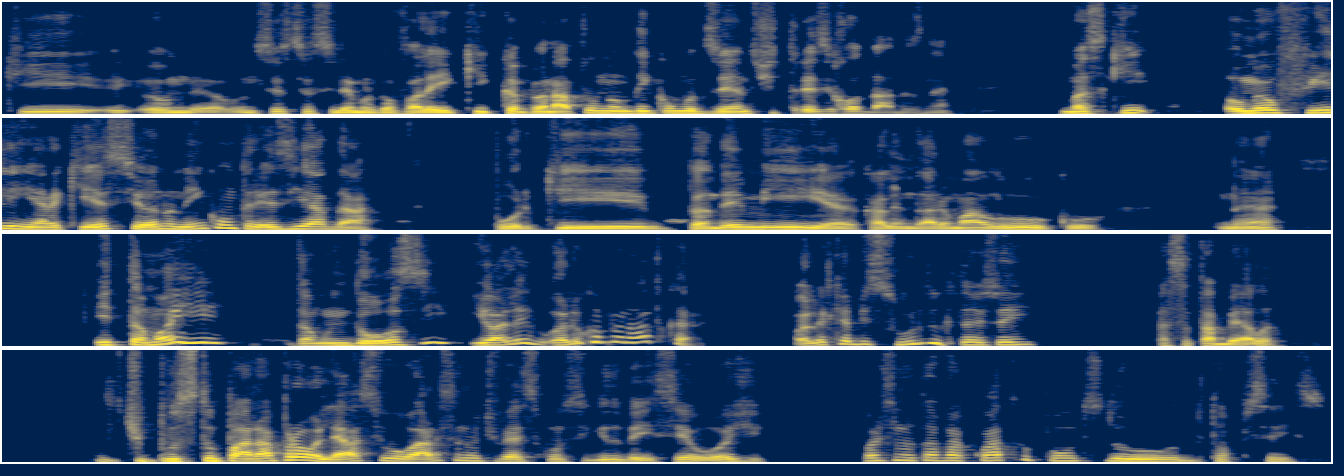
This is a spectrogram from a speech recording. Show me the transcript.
que, eu, eu não sei se você se lembra que eu falei, que campeonato não tem como dizer antes de 13 rodadas, né? Mas que o meu feeling era que esse ano nem com 13 ia dar. Porque pandemia, calendário maluco, né? E tamo aí. Tamo em 12 e olha, olha o campeonato, cara. Olha que absurdo que tá isso aí. Essa tabela. Tipo, se tu parar pra olhar, se o Arsenal tivesse conseguido vencer hoje, o Arsenal tava a 4 pontos do, do top 6.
